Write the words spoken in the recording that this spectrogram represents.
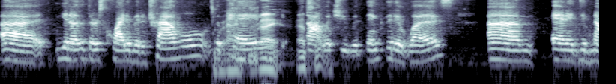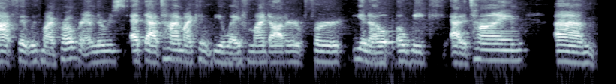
uh, you know, that there's quite a bit of travel, the Right, pay, right. not what you would think that it was. Um, and it did not fit with my program. There was at that time I couldn't be away from my daughter for you know a week at a time, um,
